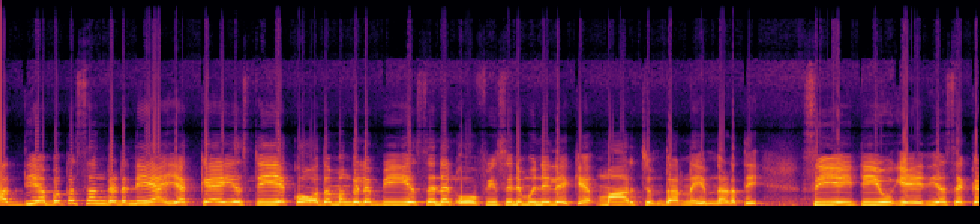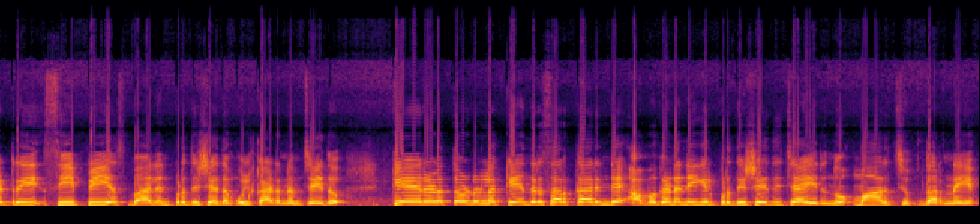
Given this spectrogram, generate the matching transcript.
അധ്യാപക സംഘടനയായ K S T A Kothamangalam B S N L ഓഫീസിന് മുന്നിലേക്ക് മാർച്ചും ധർണയും നടത്തി. C I T U area secretary C P S Balan പ്രതിഷേധം ഉദ്ഘാടനം ചെയ്തു. കേരളത്തോടുള്ള കേന്ദ്ര സർക്കാരിന്റെ അവഗണനയിൽ പ്രതിഷേധിച്ചായിരുന്നു മാർച്ചും ധർണയും.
